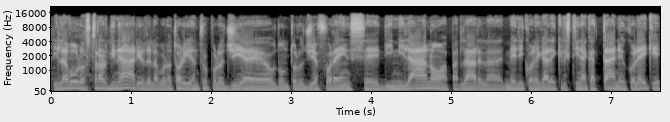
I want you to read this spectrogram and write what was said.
il lavoro straordinario del laboratorio di antropologia e odontologia forense di Milano. A parlare il medico legale Cristina Cattaneo, colei che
